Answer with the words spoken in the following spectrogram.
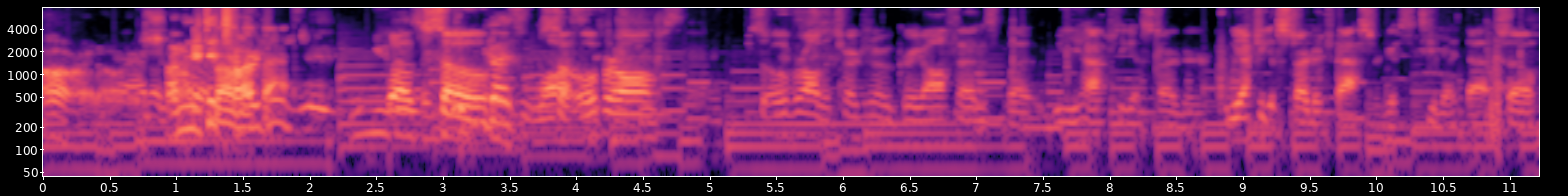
All right, all right. I sure. I mean, if the Chargers, you guys are So- you guys lost. so overall- So overall, the Chargers have a great offense, but we have to get started. We have to get started faster against a team like that. So,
